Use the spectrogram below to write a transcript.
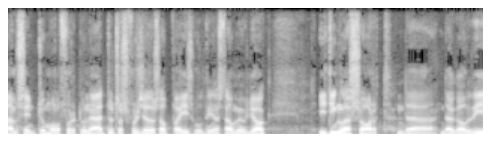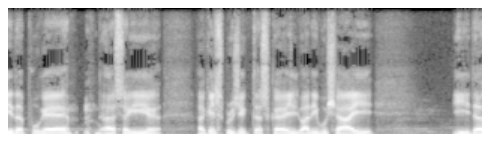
Em sento molt afortunat, tots els forjadors del país voldrien estar al meu lloc i tinc la sort de, de gaudir, de poder eh, seguir aquells projectes que ell va dibuixar i, i de,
